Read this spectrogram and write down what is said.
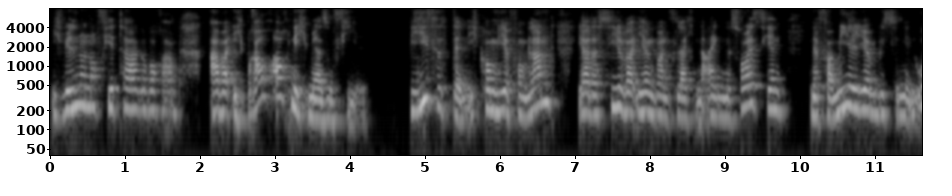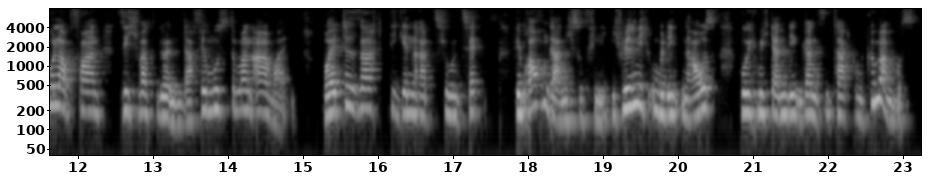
Ich will nur noch vier Tage Woche haben, aber ich brauche auch nicht mehr so viel. Wie hieß es denn? Ich komme hier vom Land. Ja, das Ziel war irgendwann vielleicht ein eigenes Häuschen eine Familie, ein bisschen in Urlaub fahren, sich was gönnen. Dafür musste man arbeiten. Heute sagt die Generation Z, wir brauchen gar nicht so viel. Ich will nicht unbedingt ein Haus, wo ich mich dann den ganzen Tag drum kümmern muss.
